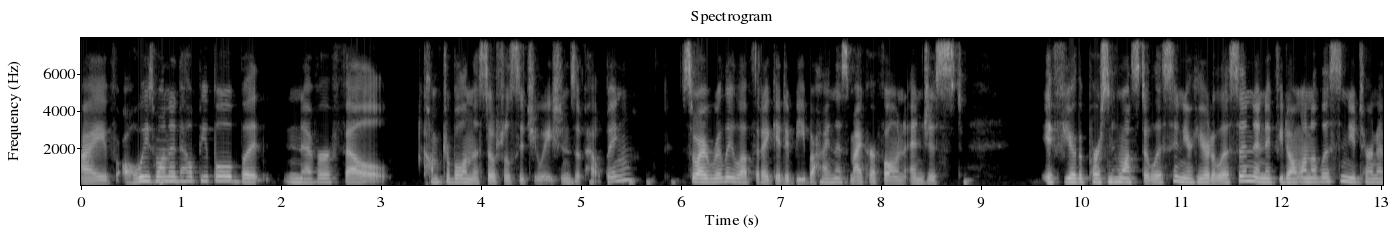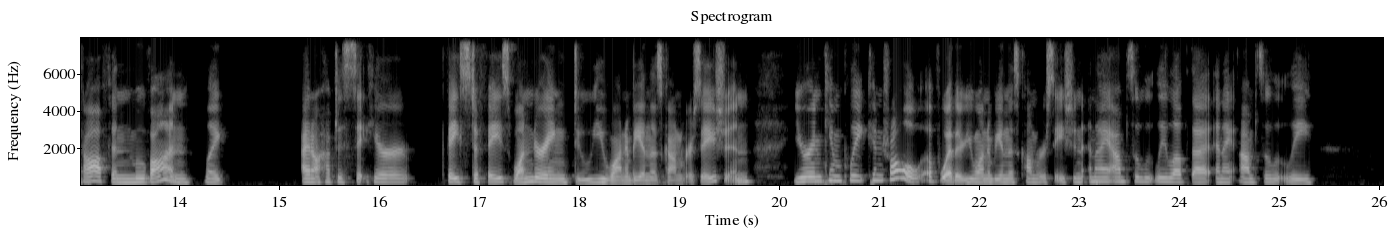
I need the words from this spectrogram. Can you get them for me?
I've always wanted to help people, but never felt comfortable in the social situations of helping. So I really love that I get to be behind this microphone and just if you're the person who wants to listen, you're here to listen and if you don't want to listen, you turn it off and move on. Like I don't have to sit here face to face wondering, do you want to be in this conversation? You're in complete control of whether you want to be in this conversation and I absolutely love that and I absolutely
